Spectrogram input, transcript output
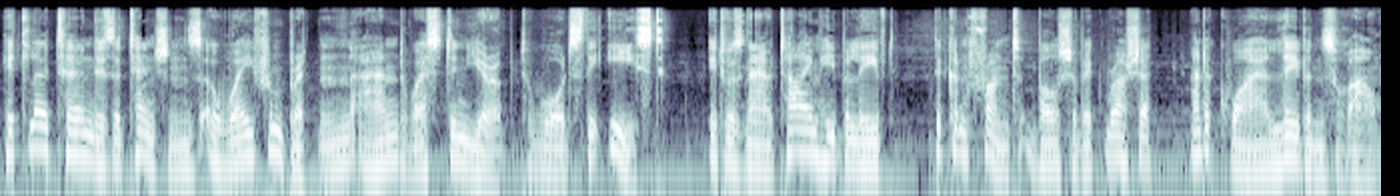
Hitler turned his attentions away from Britain and Western Europe towards the east. It was now time, he believed, to confront Bolshevik Russia and acquire Lebensraum,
